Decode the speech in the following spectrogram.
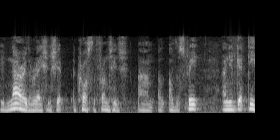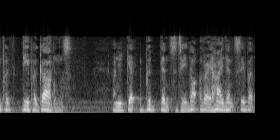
you'd narrow the relationship across the frontage um, of, the street, and you'd get deeper, deeper gardens. And you'd get a good density, not a very high density, but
